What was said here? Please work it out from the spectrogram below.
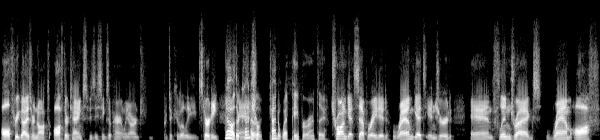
All three guys are knocked off their tanks because these things apparently aren't particularly sturdy. No, they're And kind of Tr- kind of wet paper, aren't they? Tron gets separated, Ram gets injured, and Flynn drags Ram off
